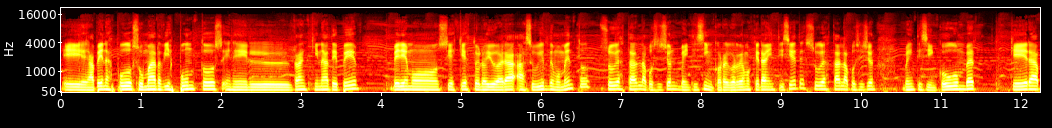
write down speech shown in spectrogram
Eh, apenas pudo sumar 10 puntos en el ranking ATP. Veremos si es que esto lo ayudará a subir de momento. Sube hasta la posición 25. Recordemos que era 27, sube hasta la posición 25. Humbert, que era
